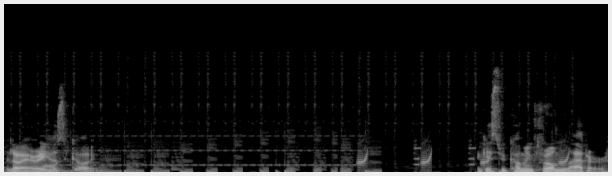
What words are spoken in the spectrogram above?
Hello, Ari. How's it going? I guess we're coming from ladder.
